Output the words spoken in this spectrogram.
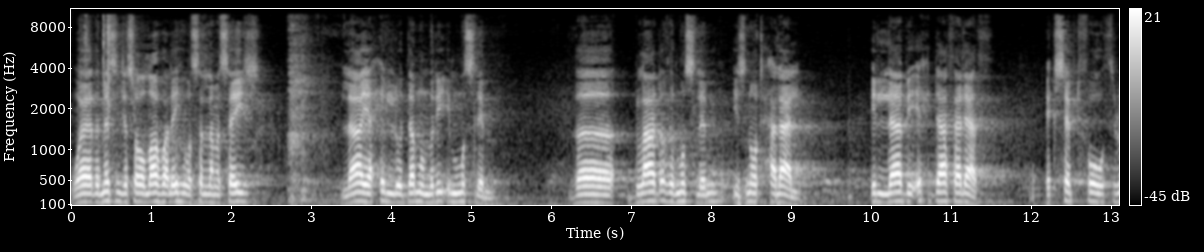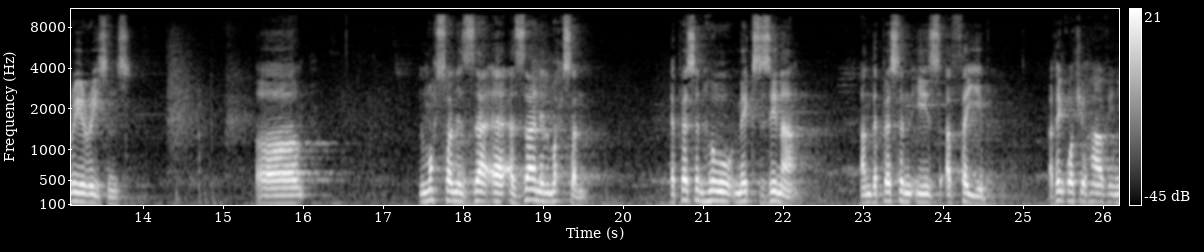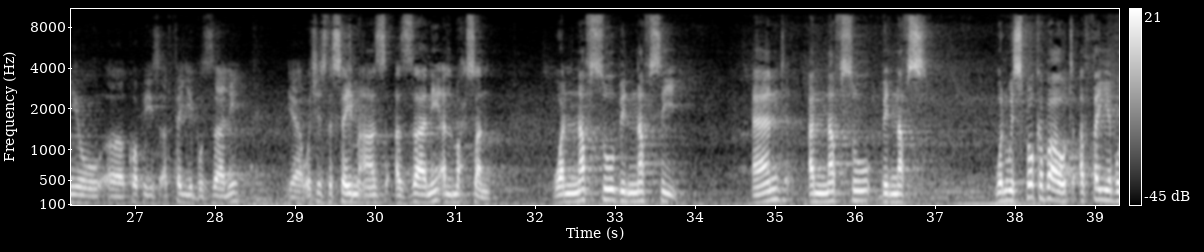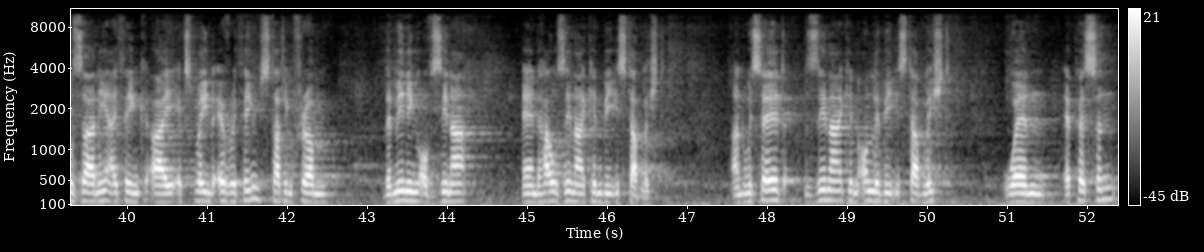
where the Messenger صلى الله عليه وسلم says لا يحل دم امرئ مسلم The blood of a Muslim is not halal إلا بإحدى ثلاث except for three reasons. Uh, المحصن الزاني المحصن a person who makes zina and the person is a thayyib I think what you have in your uh, copy is a thayyib zani yeah, which is the same as الزاني المحصن والنفس بالنفس and النفس بالنفس when we spoke about a thayyib zani I think I explained everything starting from the meaning of zina and how zina can be established and we said zina can only be established when a person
